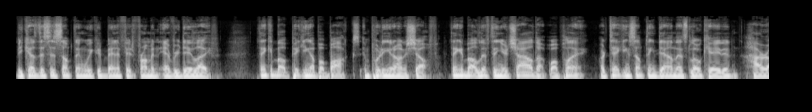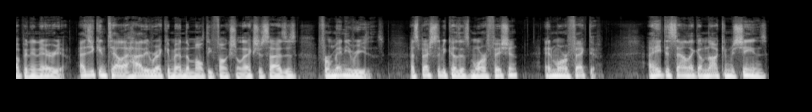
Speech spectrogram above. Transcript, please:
because this is something we could benefit from in everyday life. Think about picking up a box and putting it on a shelf. Think about lifting your child up while playing or taking something down that's located higher up in an area. As you can tell, I highly recommend the multifunctional exercises for many reasons, especially because it's more efficient and more effective. I hate to sound like I'm knocking machines,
